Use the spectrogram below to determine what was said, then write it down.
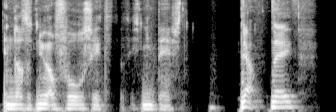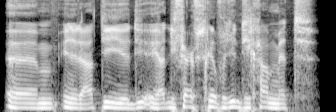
En dat het nu al vol zit, dat is niet best. Ja, nee, um, inderdaad. Die, die, ja, die verfschilfertjes die gaan met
